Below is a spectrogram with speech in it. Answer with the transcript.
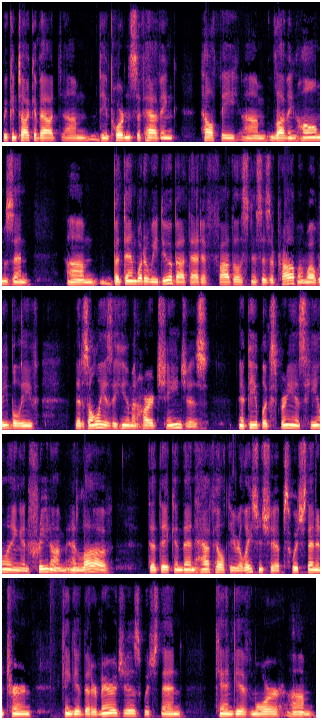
we can talk about um, the importance of having healthy, um, loving homes and um, but then what do we do about that if fatherlessness is a problem? Well, we believe that as only as the human heart changes and people experience healing and freedom and love, that they can then have healthy relationships, which then in turn can give better marriages, which then can give more um,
